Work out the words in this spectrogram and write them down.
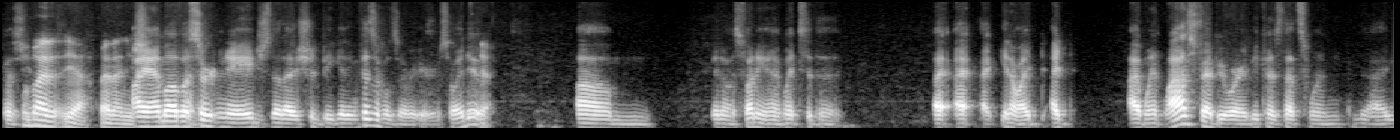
'Cause, Well, by the, yeah, by then I am of a have it. certain age that I should be getting physicals every year, so I do. Yeah. Um, you know, it's funny. I went to the, I, I, I you know, I, I, I went last February because that's when I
